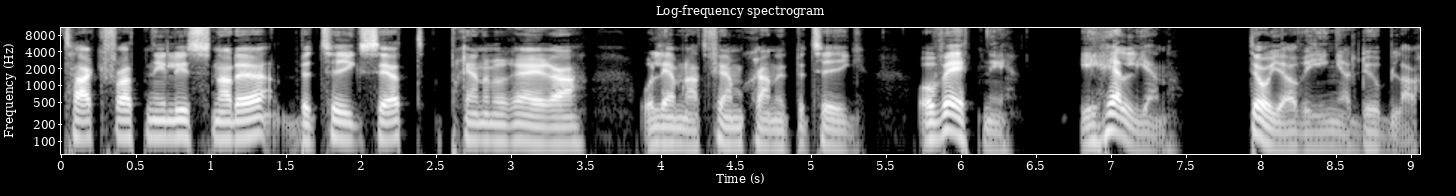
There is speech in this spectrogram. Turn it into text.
Tack för att ni lyssnade. Betygsätt, prenumerera och lämna ett femstjärnigt betyg. Och vet ni, i helgen, då gör vi inga dubblar.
